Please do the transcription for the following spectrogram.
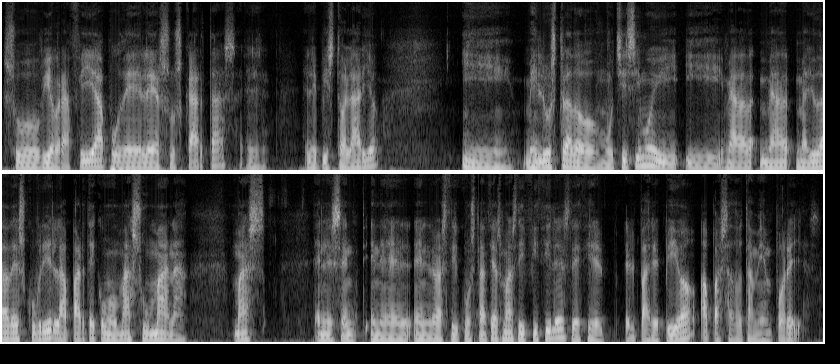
su biografía, pude leer sus cartas, el, el epistolario y me ha ilustrado muchísimo y, me, ha, me ha- me ayuda a descubrir la parte como más humana, más en, el, en, el- en las circunstancias más difíciles, es decir, el, Padre Pío ha pasado también por ellas.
